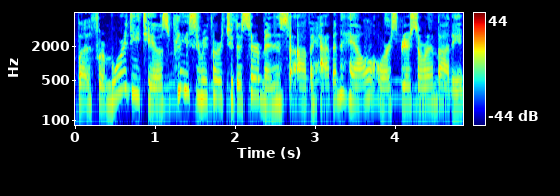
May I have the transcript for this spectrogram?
but for more details, please refer to the sermons of Heaven, Hell, or Spirit, Soul, and Body.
